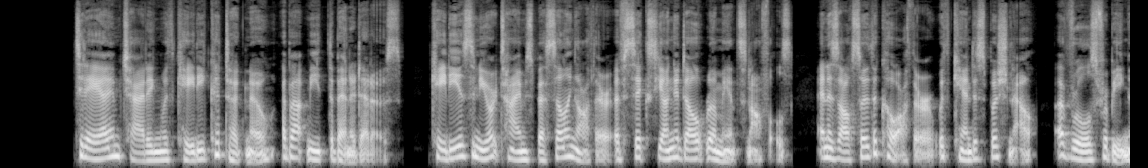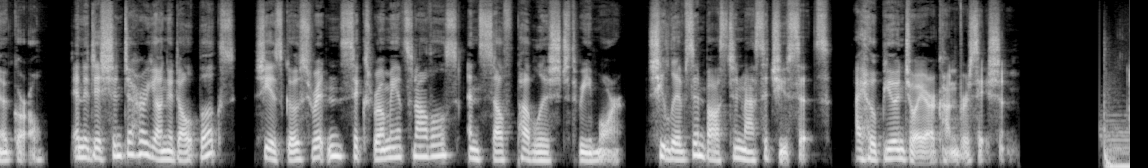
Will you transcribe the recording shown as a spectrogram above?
Today, I am chatting with Katie Cotugno about Meet the Benedettos. Katie is the New York Times bestselling author of six young adult romance novels and is also the co author with Candace Bushnell of Rules for Being a Girl. In addition to her young adult books, she has ghostwritten six romance novels and self published three more. She lives in Boston, Massachusetts. I hope you enjoy our conversation.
